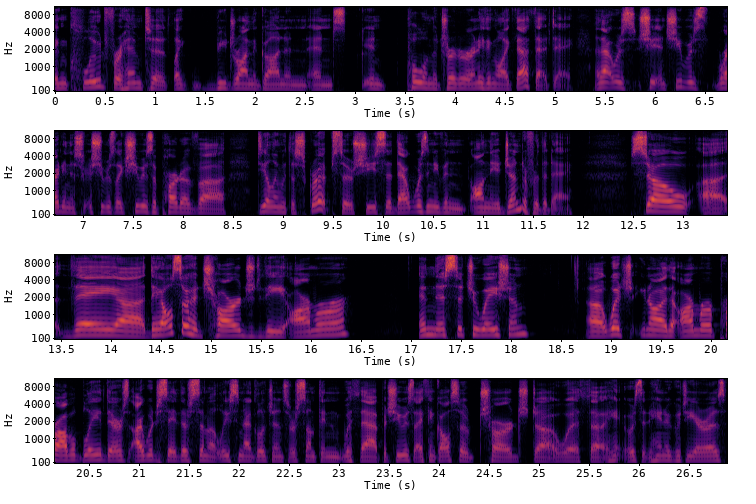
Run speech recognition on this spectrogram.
include for him to like be drawing the gun and and and pulling the trigger or anything like that that day. And that was she and she was writing this. She was like she was a part of uh, dealing with the script, so she said that wasn't even on the agenda for the day. So uh, they uh, they also had charged the armorer in this situation, uh, which you know the armorer probably there's I would say there's some at least negligence or something with that. But she was I think also charged uh, with uh, was it Hannah Gutierrez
